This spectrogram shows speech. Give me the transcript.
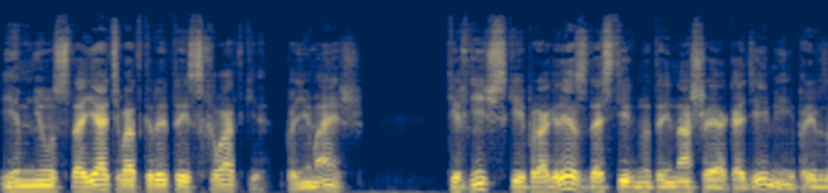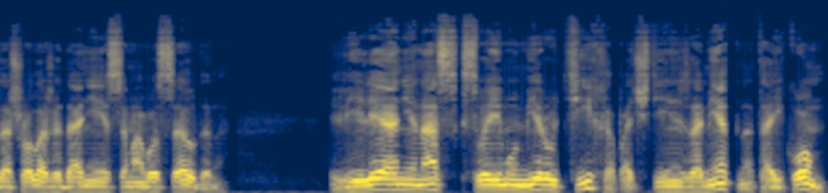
Им не устоять в открытой схватке, понимаешь? Технический прогресс, достигнутый нашей Академией, превзошел ожидания самого Селдона. Вели они нас к своему миру тихо, почти незаметно, тайком.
